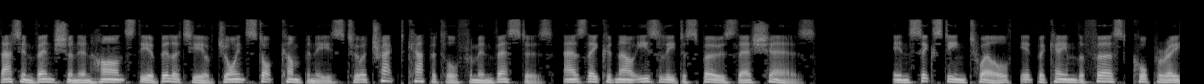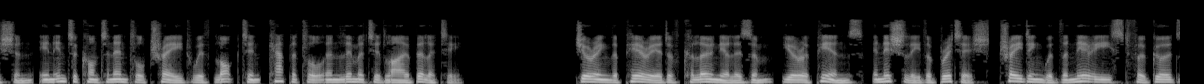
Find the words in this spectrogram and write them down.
That invention enhanced the ability of joint stock companies to attract capital from investors, as they could now easily dispose their shares. In 1612, it became the first corporation in intercontinental trade with locked-in capital and limited liability. During the period of colonialism, Europeans, initially the British, trading with the Near East for goods,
